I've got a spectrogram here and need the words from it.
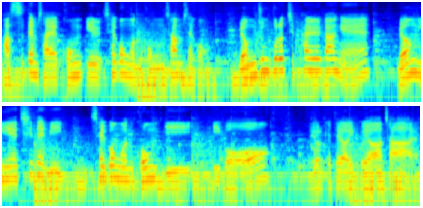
바스뎀 4에 01, 세공은 0340, 명중 브로치 8강에 명 2의 치뎀이 세공은 02이고 이렇게 되어 있고요. 자,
